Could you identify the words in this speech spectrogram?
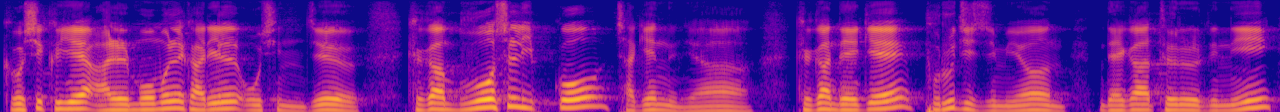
그것이 그의 알몸을 가릴 옷인즉 그가 무엇을 입고 자겠느냐 그가 내게 부르짖으면 내가 들으리니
